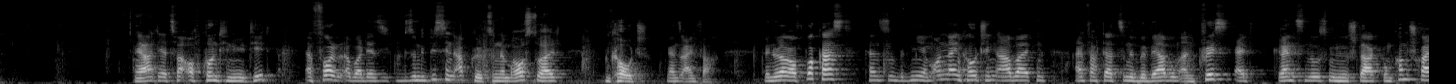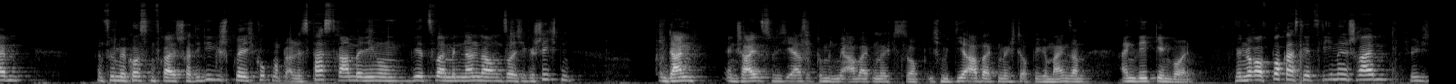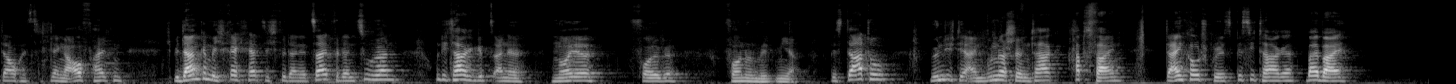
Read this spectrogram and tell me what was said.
ja, der zwar auch Kontinuität erfordert, aber der sich so ein bisschen abkürzt und dann brauchst du halt einen Coach, ganz einfach. Wenn du darauf Bock hast, kannst du mit mir im Online-Coaching arbeiten. Einfach dazu eine Bewerbung an chris at grenzenlos-stark.com schreiben. Dann führen wir kostenfreies Strategiegespräch, gucken, ob alles passt, Rahmenbedingungen, wir zwei miteinander und solche Geschichten. Und dann entscheidest du dich erst, ob du mit mir arbeiten möchtest ob ich mit dir arbeiten möchte, ob wir gemeinsam einen Weg gehen wollen. Wenn du darauf Bock hast, jetzt die E-Mail schreiben. Ich will dich da auch jetzt nicht länger aufhalten. Ich bedanke mich recht herzlich für deine Zeit, für dein Zuhören. Und die Tage gibt es eine neue Folge von und mit mir. Bis dato wünsche ich dir einen wunderschönen Tag. Hab's fein. Dein Coach Chris. Bis die Tage. Bye, bye.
